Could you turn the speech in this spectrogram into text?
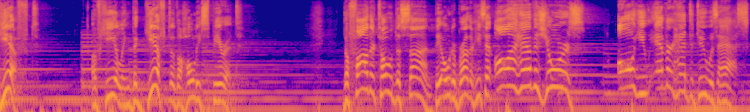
gift of healing, the gift of the Holy Spirit. The father told the son, the older brother, he said, All I have is yours. All you ever had to do was ask.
